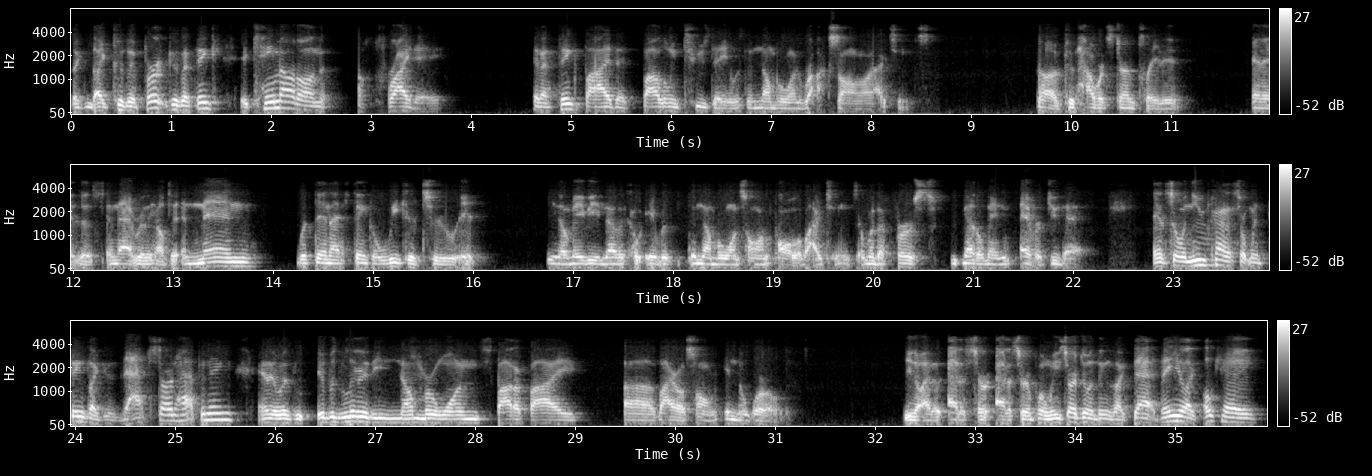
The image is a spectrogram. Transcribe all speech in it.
like like because at first, because I think it came out on a Friday, and I think by the following Tuesday it was the number one rock song on iTunes, Uh because Howard Stern played it, and it just and that really helped it. And then within I think a week or two, it you know, maybe another it was the number one song on all of iTunes, and we're the first metal band ever do that. And so when you kind of start when things like that start happening, and it was it was literally the number one Spotify uh, viral song in the world. You know, at a, at a cer- at a certain point, when you start doing things like that, then you're like, okay.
